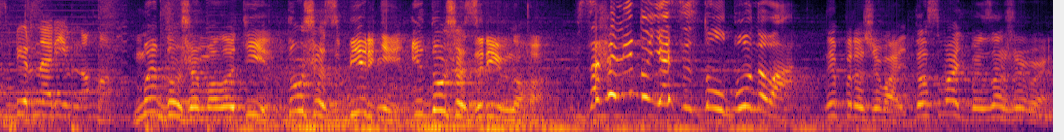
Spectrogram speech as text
збірна рівного. Ми дуже молоді, дуже збірні і дуже з рівного. Взагалі-то я зі Столбунова. Не переживай, до свадьби заживе.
